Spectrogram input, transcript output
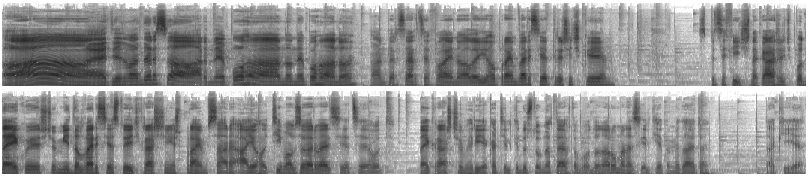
А, Едвін Вандерсар. Непогано, непогано. Вандерсар це файно, але його прайм-версія трішечки специфічна. Кажуть, подейкують, що мідл версія стоїть краще, ніж Prime Сара, а його Team of the Year версія це от найкраща в грі, яка тільки доступна. Тебе хто був Донарума, наскільки я пам'ятаю, так? Так і є.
